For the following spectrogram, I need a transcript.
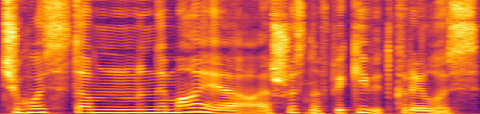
Чогось там немає, а щось навпаки відкрилось.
